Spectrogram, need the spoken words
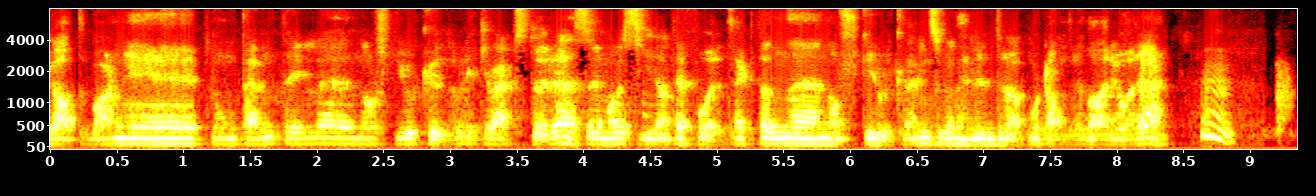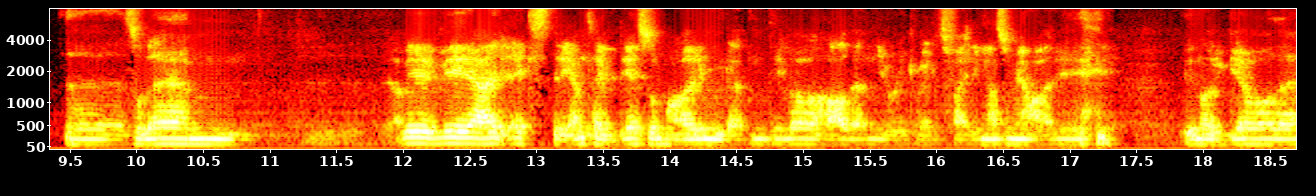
gatebarn i Phnom Penh til eh, norsk jul kunne vel ikke vært større. Så jeg må jo si at jeg foretrekker den eh, norske julekvelden, så kan jeg heller dra bort andre dager i året. Eh, Så det mm, ja, vi, vi er ekstremt heldige som har muligheten til å ha den julekveldsfeiringa som vi har i, i Norge. Og det,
